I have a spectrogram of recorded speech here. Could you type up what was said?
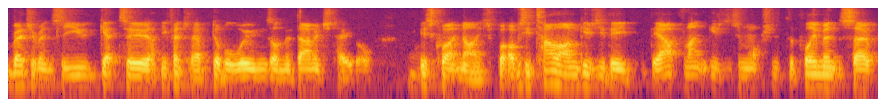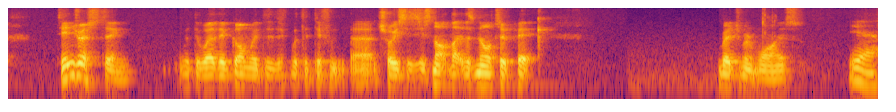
regiment, so you get to eventually have double wounds on the damage table, is quite nice. But obviously, Tallarn gives you the the outflank, gives you some options to deployment. So it's interesting with the way they've gone with the with the different uh, choices. It's not like there's an to pick regiment wise. Yeah,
